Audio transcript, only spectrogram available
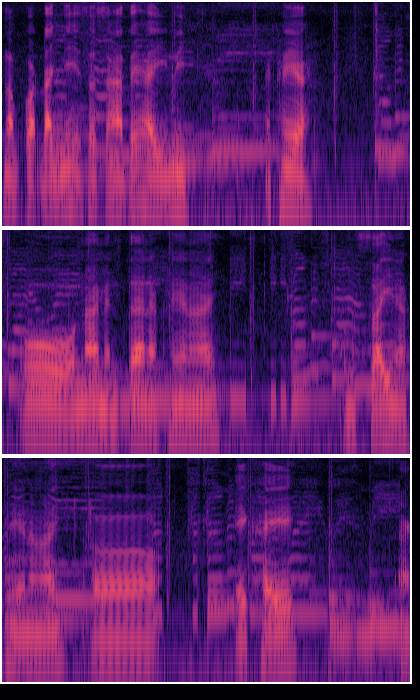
ស្នប់គាត់ដាច់នេះសើស្អាតទេហើយនេះអ្នកគ្នាអូណាយមែនតើអ្នកគ្នាហ្នឹងហើយអំស័យអ្នកគ្នាហ្នឹងហើយអឺ AK អា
